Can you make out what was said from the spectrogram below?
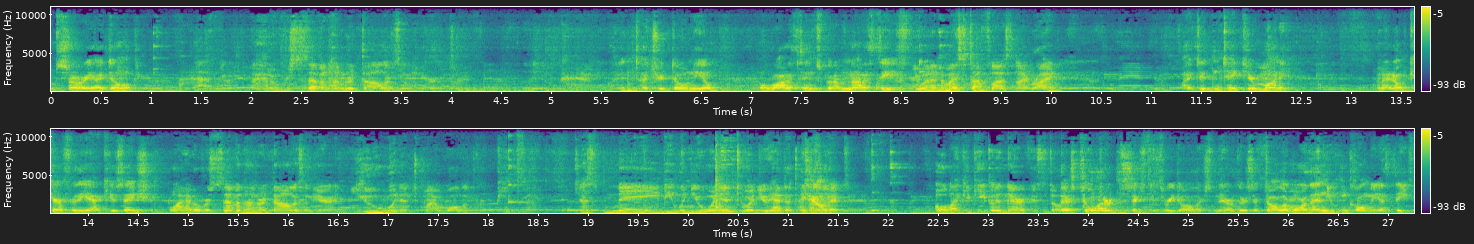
I'm sorry, I don't. I had over $700 in here. I didn't touch your dough, Neil. A lot of things, but I'm not a thief. You went into my stuff last night, right? I didn't take your money. And I don't care for the accusation. Well, I had over $700 in here, and you went into my wallet for pizza. Just maybe when you went into it, you had to take Count it. Oh, like you keep it in there if you stole There's $263 in there. If there's a dollar more, then you can call me a thief.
